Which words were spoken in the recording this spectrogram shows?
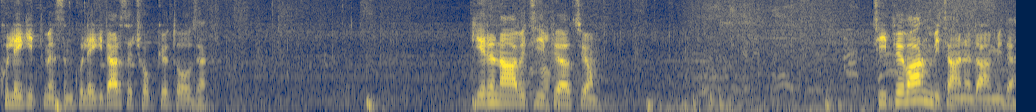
Kule gitmesin. Kule giderse çok kötü olacak. Girin abi TP atıyorum. TP var mı bir tane daha mide?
